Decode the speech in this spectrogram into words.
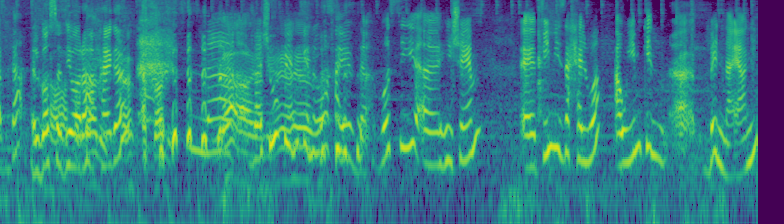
أبدأ؟ البصه دي آه، وراها. حاجة؟ اتفضلي. لا يعني بشوف هي- يمكن هو هيبدأ. بصي آه، هشام آه، في ميزة حلوة أو يمكن آه، بينا يعني.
